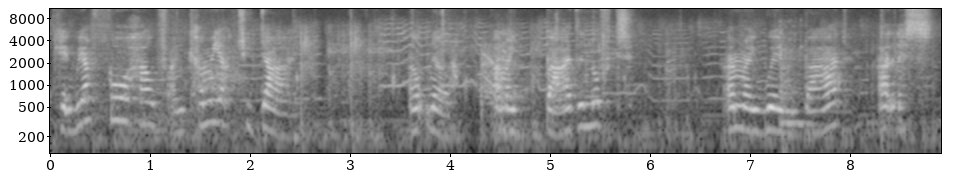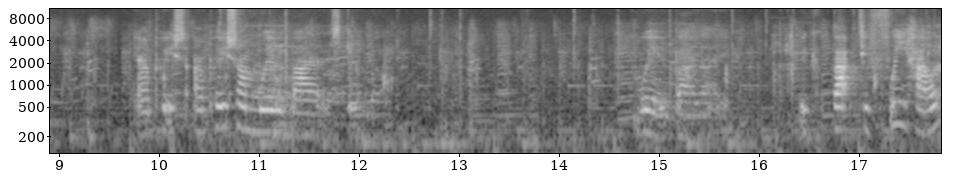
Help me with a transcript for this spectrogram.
Okay, we have four health, and can we actually die? I don't know. Am I bad enough to... Am I really bad at this? I'm pretty, I'm pretty sure I'm really bad at this game mode. Really bad at it. We go back to free health,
